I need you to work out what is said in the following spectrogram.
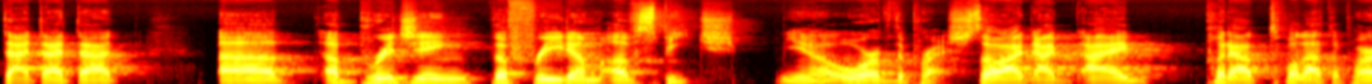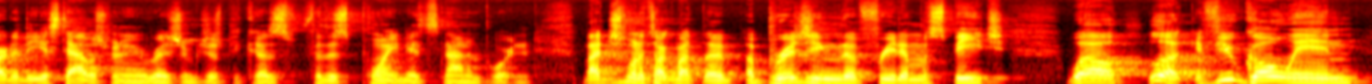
dot dot dot uh, abridging the freedom of speech, you know, or of the press. So I, I, I put out pulled out the part of the establishment and original just because for this point it's not important. But I just want to talk about the abridging the freedom of speech. Well, look, if you go in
